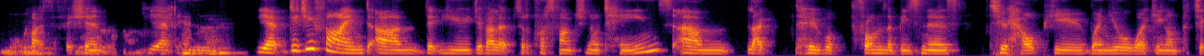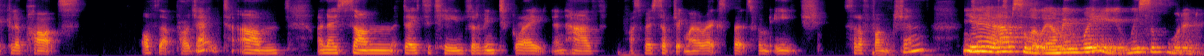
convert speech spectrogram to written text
what we quite sufficient. Yeah. yeah. Yeah. Did you find um, that you developed sort of cross functional teams, um, like who were from the business to help you when you were working on particular parts of that project? Um, I know some data teams sort of integrate and have, I suppose, subject matter experts from each sort of function. Yeah, absolutely. I mean, we we supported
